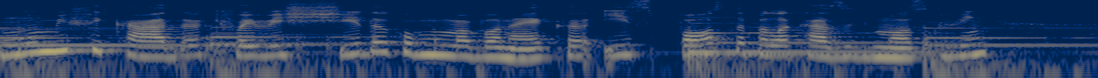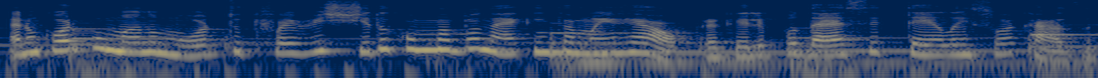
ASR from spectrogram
mumificada, que foi vestida como uma boneca e exposta pela casa de Moskvin era um corpo humano morto que foi vestido como uma boneca em tamanho real, para que ele pudesse tê-la em sua casa.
